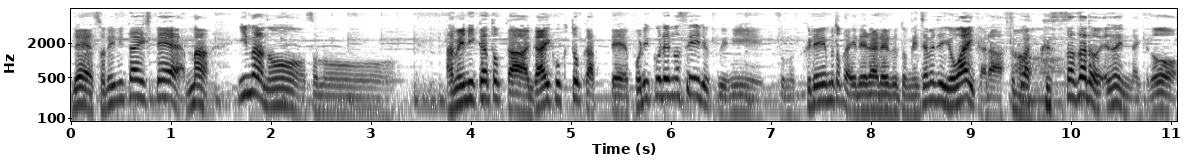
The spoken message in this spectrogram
い。で、それに対して、まあ、今の、その、アメリカとか外国とかって、ポリコレの勢力に、そのクレームとか入れられるとめちゃめちゃ弱いから、そこは屈さざるを得ないんだけど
